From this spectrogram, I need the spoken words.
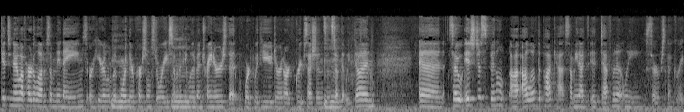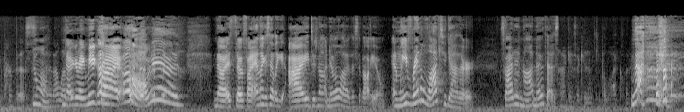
get to know. I've heard a lot of some of the names or hear a little bit more of their mm-hmm. personal stories. Some of the people that have been mm-hmm. trainers that worked with you during our group sessions and stuff that mm-hmm. we've done. And so it's just been, a, I, I love the podcast. I mean, I, it definitely serves a great purpose. Oh, and I love now it. you're gonna make me cry. Oh man. No, it's so fun. And like I said, like I did not know a lot of this about you. And we've ran a lot together. So I did not know this. I guess I can keep a lot close. No.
